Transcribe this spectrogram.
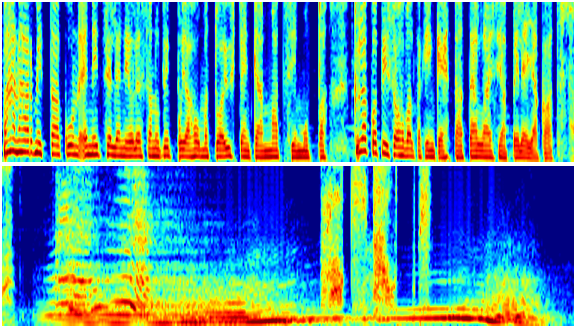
Vähän harmittaa, kun en itselleni ole saanut lippuja hommattua yhteenkään matsiin, mutta kyllä kotisohvaltakin kehtaa tällaisia pelejä katsoa.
